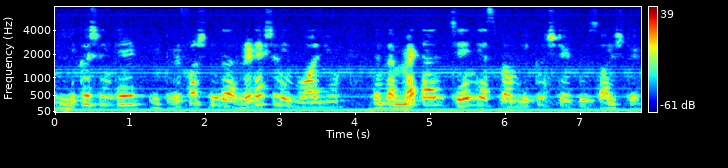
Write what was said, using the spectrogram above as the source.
In liquid shrinkage, it refers to the reduction in volume when the metal changes from liquid state to solid state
